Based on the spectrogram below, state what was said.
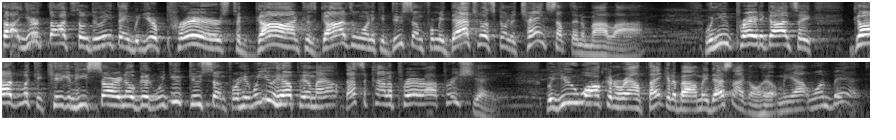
thought, your thoughts don't do anything, but your prayers to God, because God's the one who can do something for me, that's what's going to change something in my life. When you pray to God and say, God, look at Keegan, he's sorry, no good. Would you do something for him? Will you help him out? That's the kind of prayer I appreciate. But you walking around thinking about me, that's not going to help me out one bit.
